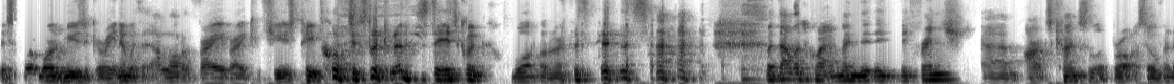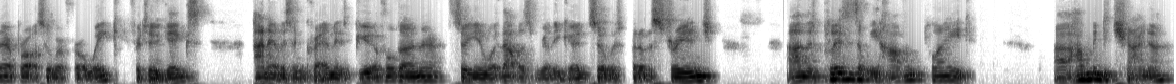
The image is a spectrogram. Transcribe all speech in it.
This world music arena with a lot of very, very confused people just looking at the stage going, what on earth is this? but that was quite, I mean, the, the, French um, Arts Council that brought us over there brought us over for a week for two mm. gigs. And it was incredible. It's beautiful down there. So, you know what, that was really good. So it was, but it was strange. And there's places that we haven't played. Uh, I haven't been to China,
